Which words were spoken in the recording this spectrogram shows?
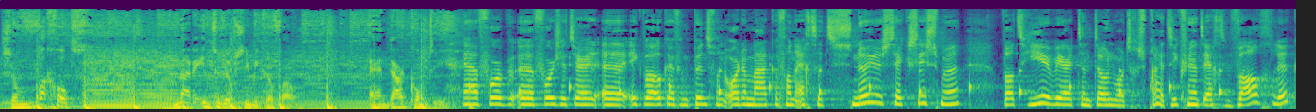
Ze waggelt naar de interruptiemicrofoon. En daar komt hij. Ja, voor, eh, voorzitter, eh, ik wil ook even een punt van orde maken van echt het sneuwe seksisme wat hier weer tentoon wordt gespreid. Ik vind het echt walgelijk.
